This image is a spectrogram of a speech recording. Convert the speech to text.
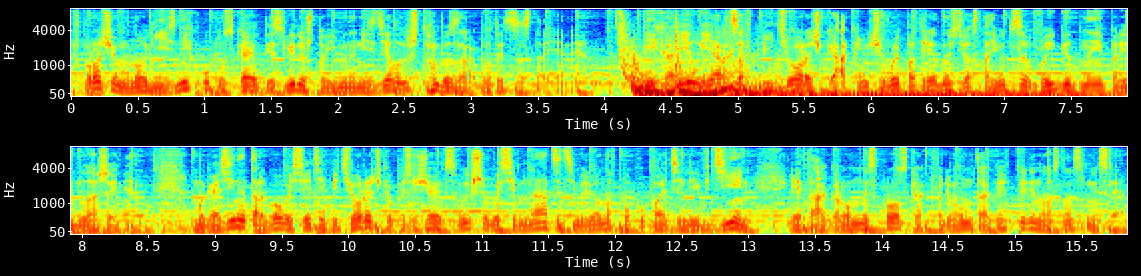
Впрочем, многие из них упускают из виду, что именно не сделали, чтобы заработать состояние. Михаил Ярцев «Пятерочка», а ключевой потребностью остаются выгодные предложения. Магазины торговой сети «Пятерочка» посещают свыше 18 миллионов покупателей в день. Это огромный спрос как в прямом, так и в переносном смысле.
